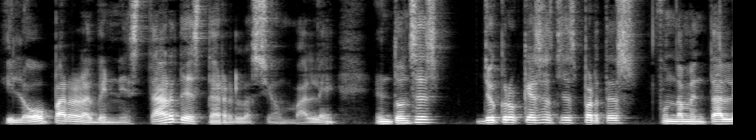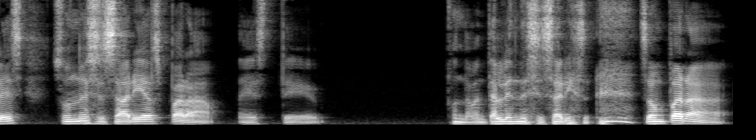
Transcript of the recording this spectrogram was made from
y luego para el bienestar de esta relación, ¿vale? Entonces, yo creo que esas tres partes fundamentales son necesarias para, este, fundamentales necesarias, son para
